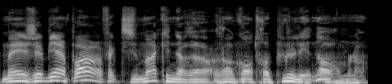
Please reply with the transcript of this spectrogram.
mais j'ai bien peur effectivement qu'il ne re- rencontre plus les normes là.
